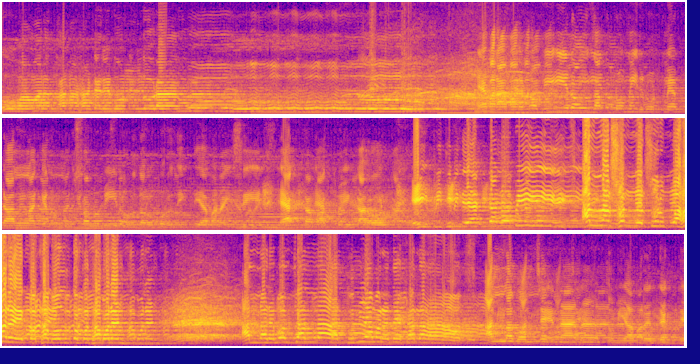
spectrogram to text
ও আমার থানাহাটের বন্ধুরা গো। এবার আমার নবীর রওজা নবীর রোড ম্যাপটা আল্লাহ কেন? মুসা নবীর রওজার উপর দিক দিয়া বানাইছে। একটা মাত্রই কারণ, এই পৃথিবীতে একটা নবী। আল্লাহর সঙ্গে সুর পাহাড়ে কথা বলতো, কথা বলেন। আল্লাহরে বলছে, আল্লাহ, তুমি আমারে দেখা দাও। আল্লাহ বলছে, না না, তুমি আমারে দেখতে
